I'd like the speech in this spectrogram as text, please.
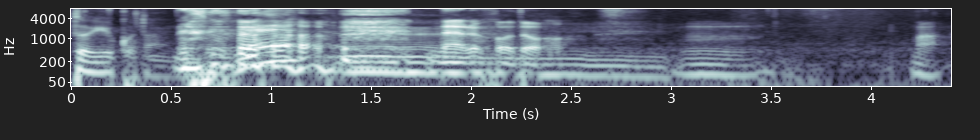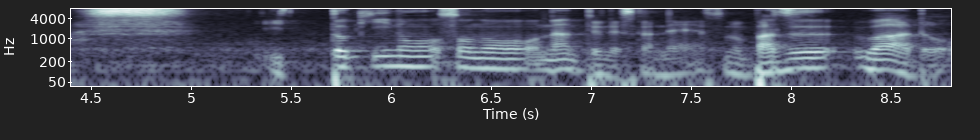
ということなんですよね。う んなるほど。うん。うん。まあ一時のそのなんていうんですかねそのバズワード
